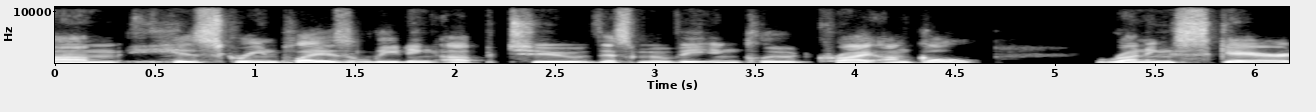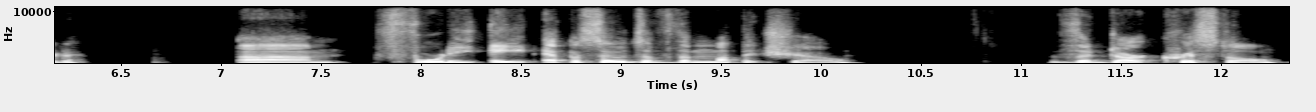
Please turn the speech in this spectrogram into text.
Um, his screenplays leading up to this movie include Cry Uncle, Running Scared, um, 48 episodes of The Muppet Show, The Dark Crystal,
